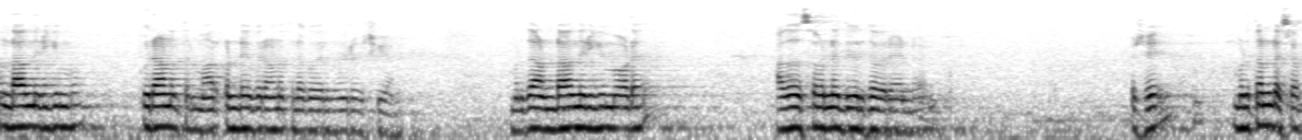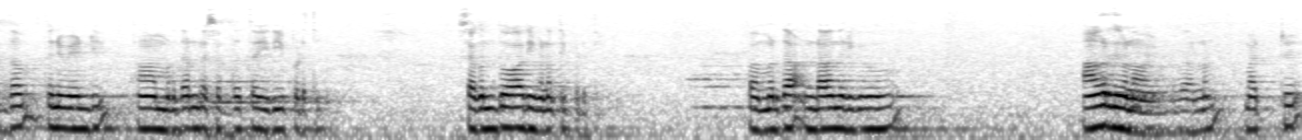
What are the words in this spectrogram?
ഉണ്ടാകുന്നിരിക്കുമ്പോൾ പുരാണത്തിൽ മാർക്കണ്ഡേയ പുരാണത്തിലൊക്കെ വരുന്ന ഒരു ഋഷിയാണ്. മൃത ഉണ്ടാകുന്നിരിക്കുമ്പോൾ അവിടെ അകസ്വർണ ദീർഘ വരേണ്ടതാണ് പക്ഷെ മൃദണ്ഡ ശബ്ദത്തിന് വേണ്ടി ആ മൃദണ്ഡ ശബ്ദത്തെ ഇതിപ്പെടുത്തി ശകുന്ത്വാദി ഗണത്തിൽപ്പെടുത്തി. അപ്പൊ അമൃത ഉണ്ടാകുന്നിരിക്കുന്നു. ആകൃതി ഗണമായുണ്ട് കാരണം മറ്റ്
